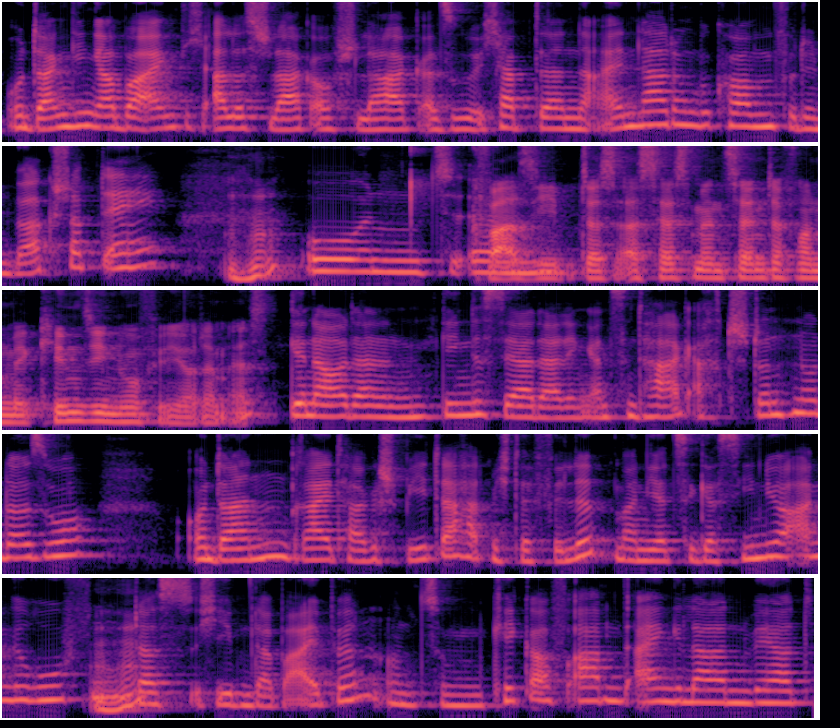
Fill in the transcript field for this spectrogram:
Und dann ging aber eigentlich alles Schlag auf Schlag. Also ich habe dann eine Einladung bekommen für den Workshop Day. Mhm. Und, ähm, Quasi das Assessment Center von McKinsey nur für JMS? Genau, dann ging das ja da den ganzen Tag, acht Stunden oder so. Und dann, drei Tage später, hat mich der Philipp, mein jetziger Senior, angerufen, mhm. dass ich eben dabei bin und zum Kickoff-Abend eingeladen werde.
